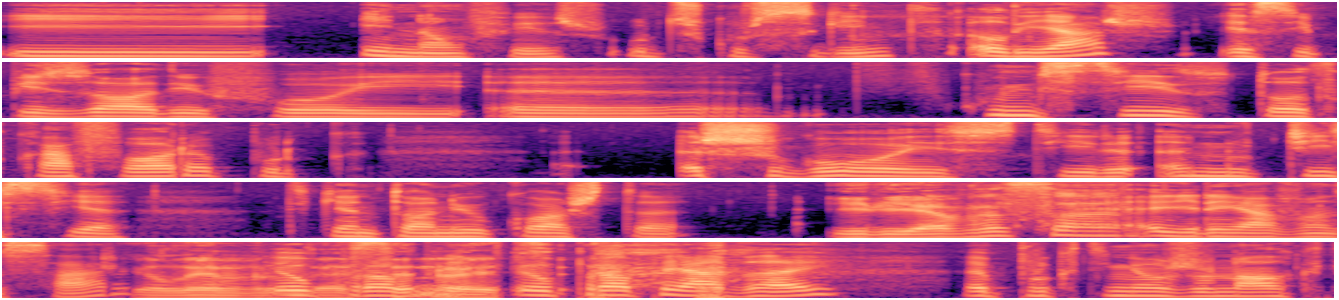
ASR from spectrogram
e, e não fez o discurso seguinte. Aliás, esse episódio foi conhecido todo cá fora porque chegou a existir a notícia de que António Costa iria avançar. Iria avançar. Eu lembro eu dessa própria, noite. Eu própria adei, eh, porque tinha um jornal que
